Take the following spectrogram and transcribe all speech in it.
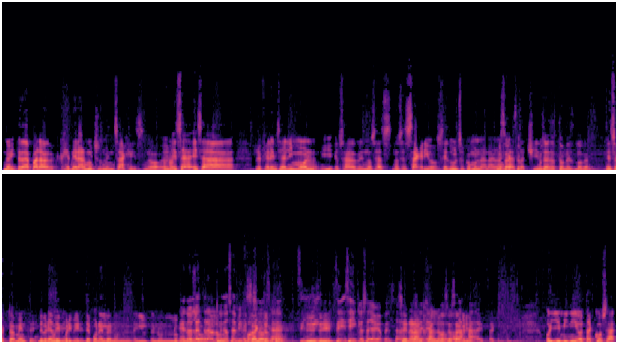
No, y te da para generar muchos mensajes, ¿no? Ajá. Esa, esa referencia de limón, y, o sea, no seas, no seas agrio, sé dulce como una naranja, está chido. O sea, es hasta un eslogan. Exactamente. Deberías de imprimir, de ponerlo en un, en, en un luminoso. En un letrero luminoso en mi fondo, Exacto. o sea, sí, Sí, sí, sí. sí, incluso ya había pensado. Sé en el- naranja, no seas agrio. ajá, exacto. Oye, Mini, otra cosa.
